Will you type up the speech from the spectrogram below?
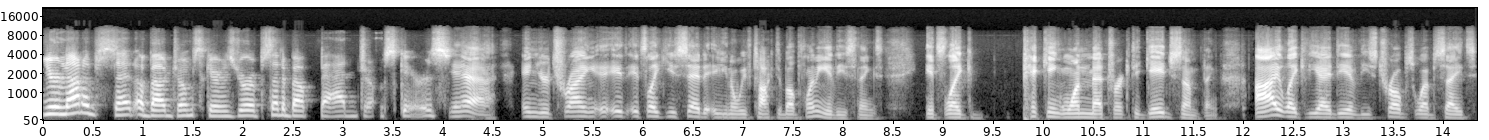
you're not upset about jump scares you're upset about bad jump scares Yeah, and you're trying. It, it's like you said. You know, we've talked about plenty of these things. It's like picking one metric to gauge something. I like the idea of these tropes websites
